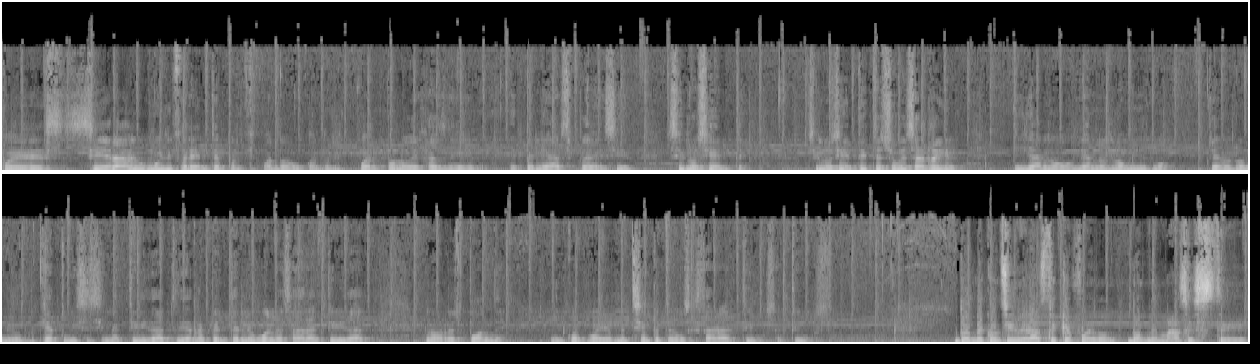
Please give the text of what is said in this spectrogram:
Pues sí era algo muy diferente porque cuando, cuando el cuerpo lo dejas de, pelear, se puede decir, sí lo siente, sí lo siente y te subes al ring y ya no, ya no es lo mismo ya no es lo mismo porque ya tuviste inactividad y de repente le vuelves a dar actividad, no responde. En el cuerpo mayormente siempre tenemos que estar activos, activos. ¿Dónde consideraste que fue donde más este,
